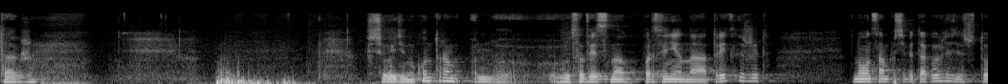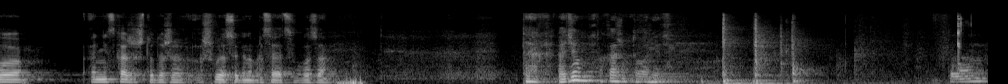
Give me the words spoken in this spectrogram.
Также все единым контуром. Вот, соответственно, квартире на треть лежит. Но он сам по себе так выглядит, что не скажешь, что даже швы особенно бросаются в глаза. Так, пойдем покажем туалет. Туалет.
